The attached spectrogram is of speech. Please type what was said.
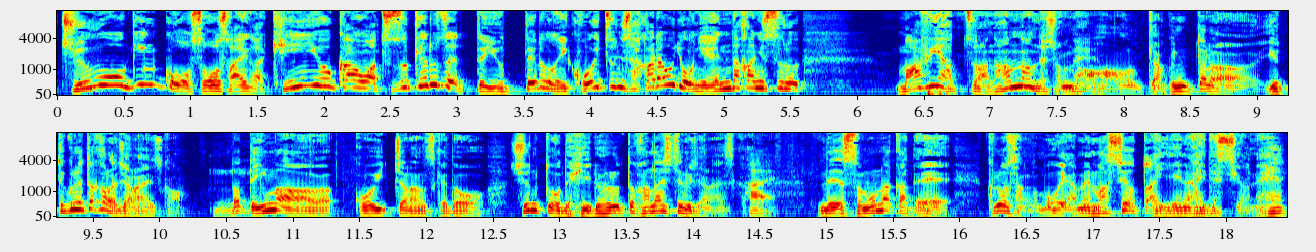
中央銀行総裁が金融緩和続けるぜって言ってるのに、こいつに逆らうように円高にする、マフィアっつうのは何なんでしょうね。逆に言ったら、言ってくれたからじゃないですか。だって今、こう言っちゃなんですけど、春闘でいろいろと話してるじゃないですか。はいで、その中で、黒田さんがもうやめますよとは言えないですよね。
